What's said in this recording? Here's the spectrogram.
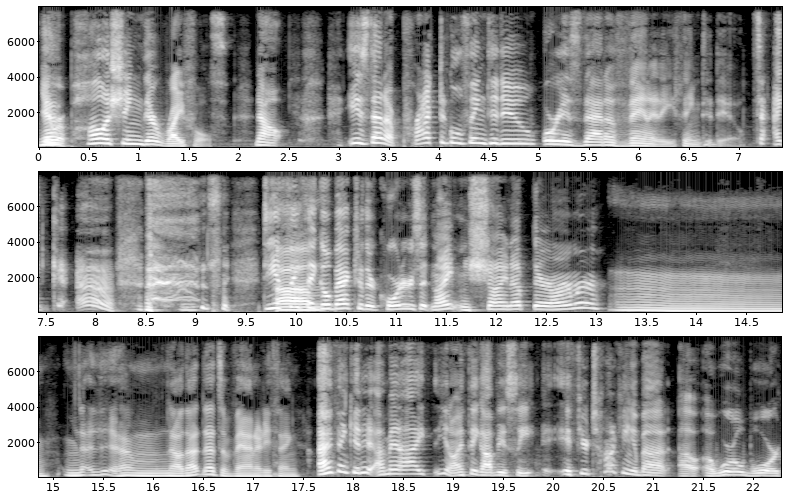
They Yeah. were polishing their rifles. Now, is that a practical thing to do, or is that a vanity thing to do? I, uh. Like, do you think they go back to their quarters at night and shine up their armor? N- um, no, that that's a vanity thing. I think it is. I mean, I you know, I think obviously, if you're talking about a, a World War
